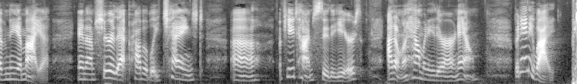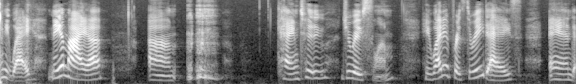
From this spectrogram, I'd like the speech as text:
of Nehemiah. And I'm sure that probably changed uh, few times through the years. I don't know how many there are now. But anyway, anyway, Nehemiah um, came to Jerusalem. He waited for three days. And,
